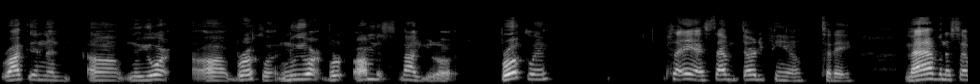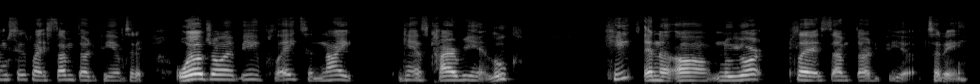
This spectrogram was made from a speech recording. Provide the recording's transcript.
Rocking in um, New York, uh, Brooklyn, New York, um, not New York, Brooklyn play at 7:30 p.m. today. Mav and the 76 play at 7:30 p.m. today. Will Joel Embiid play tonight against Kyrie and Luke. Heat and the um New York play at 7:30 p.m. today.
